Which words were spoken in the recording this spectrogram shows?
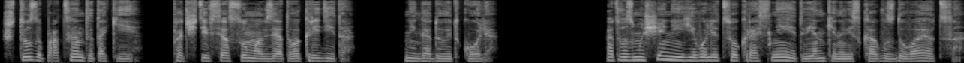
Что за проценты такие? Почти вся сумма взятого кредита. Негодует Коля. От возмущения его лицо краснеет, венки на висках вздуваются.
